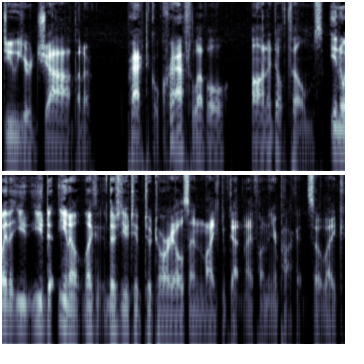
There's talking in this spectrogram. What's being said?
do your job on a practical craft level on adult films in a way that you you you know like there's YouTube tutorials and like you've got an iPhone in your pocket so like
